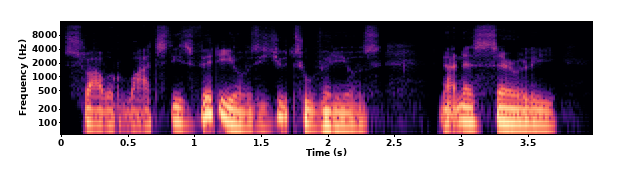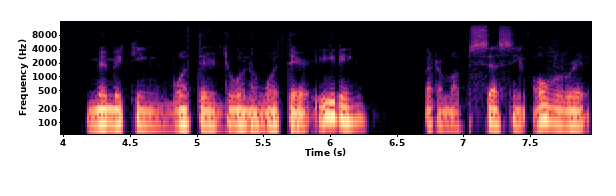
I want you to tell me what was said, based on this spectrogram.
So I would watch these videos, these YouTube videos, not necessarily mimicking what they're doing and what they're eating, but I'm obsessing over it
